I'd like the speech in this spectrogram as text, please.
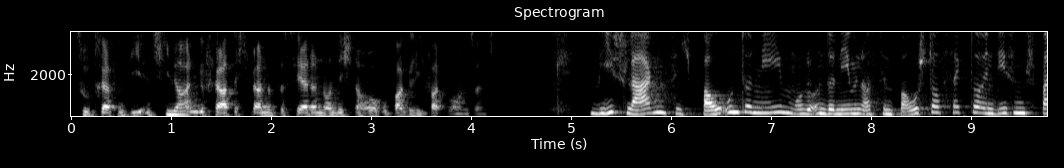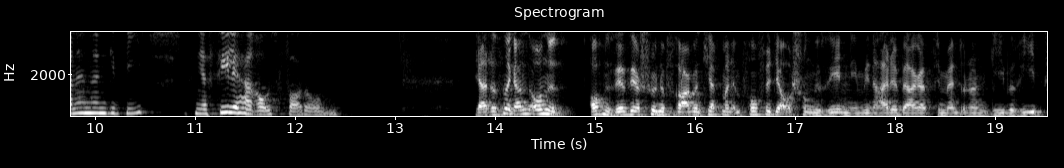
zutreffen, die in China angefertigt werden und bisher dann noch nicht nach Europa geliefert worden sind. Wie schlagen sich Bauunternehmen oder Unternehmen aus dem Baustoffsektor in diesem spannenden Gebiet? Das sind ja viele Herausforderungen. Ja, das ist eine ganz, auch, eine, auch eine sehr, sehr schöne Frage. Und die hat man im Vorfeld ja auch schon gesehen, nehmen wir eine Heidelberger Zement oder eine Geberit.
